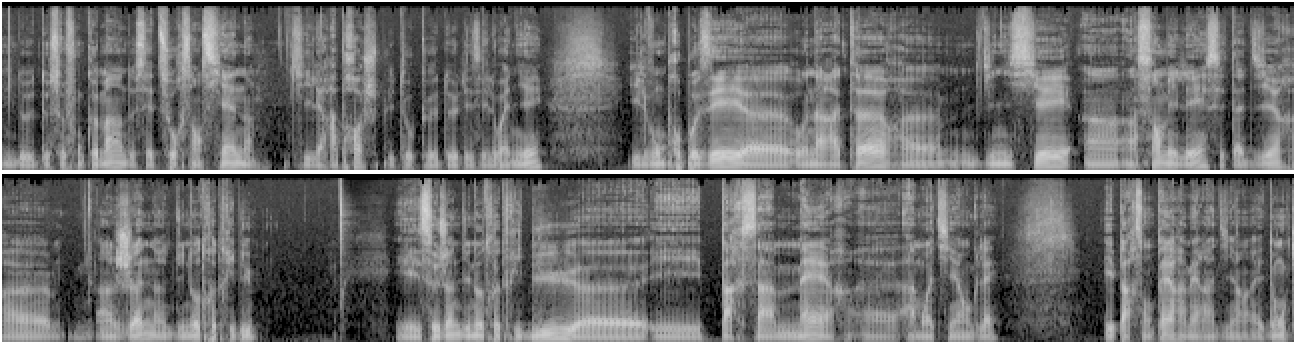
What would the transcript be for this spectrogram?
de, de ce fond commun, de cette source ancienne qui les rapproche plutôt que de les éloigner, ils vont proposer euh, au narrateur euh, d'initier un, un sang mêlé, c'est-à-dire euh, un jeune d'une autre tribu. Et ce jeune d'une autre tribu est par sa mère à moitié anglais et par son père amérindien. Et donc,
